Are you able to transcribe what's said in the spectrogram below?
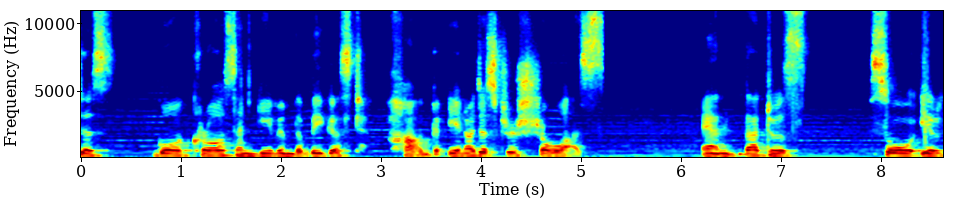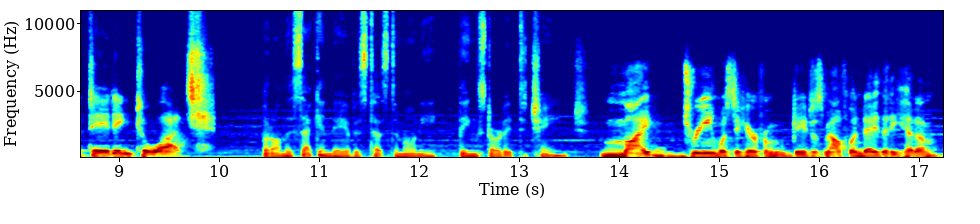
just go across and give him the biggest hug, you know, just to show us. And that was so irritating to watch. But on the second day of his testimony, things started to change. My dream was to hear from Gaege's mouth one day that he hit him.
